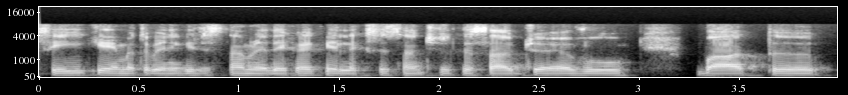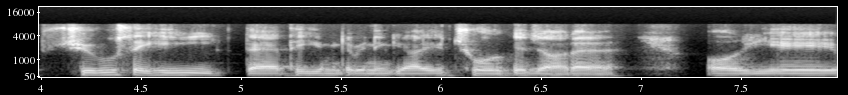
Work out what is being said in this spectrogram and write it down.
صحیح کہ مطلب یعنی کہ جس طرح ہم نے دیکھا کہ الیکسس سانچز کے ساتھ جو ہے وہ بات شروع سے ہی طے تھی مطلب یعنی کہ مطلب یہ چھوڑ کے جا رہا ہے اور یہ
